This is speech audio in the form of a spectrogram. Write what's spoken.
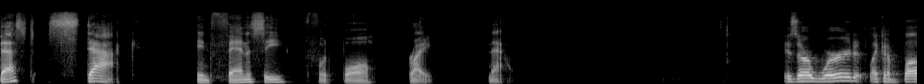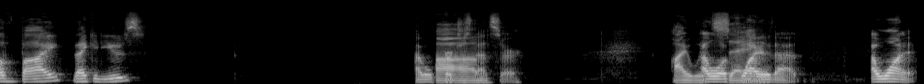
best stack in fantasy football right now. Is there a word like above buy that I can use? I will purchase Um, that, sir. I would I will say acquire that. I want it.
